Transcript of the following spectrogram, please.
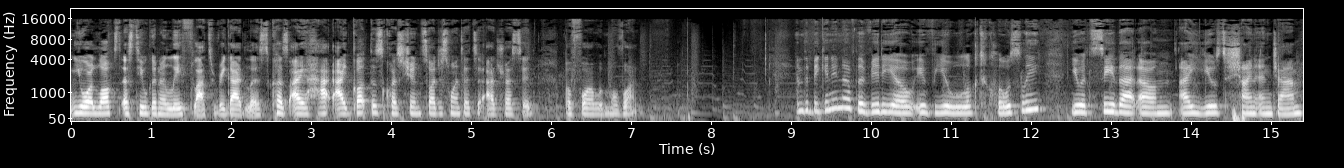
Your locs are still gonna lay flat regardless. Cause I had I got this question, so I just wanted to address it before we move on. In the beginning of the video, if you looked closely, you would see that um, I used Shine and Jam.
